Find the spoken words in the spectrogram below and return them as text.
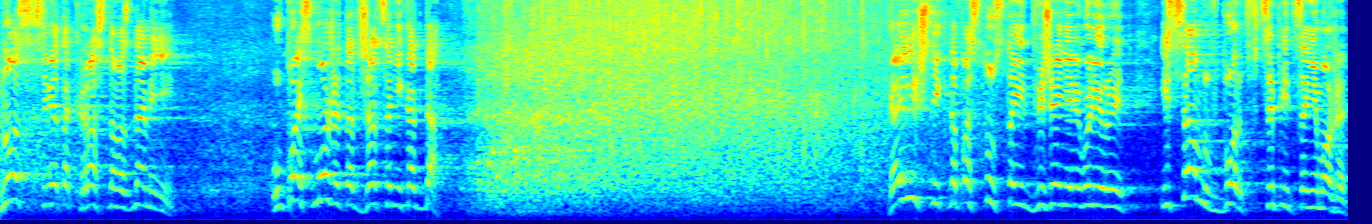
Нос цвета красного знамени. Упасть может, отжаться никогда. Гаишник на посту стоит, движение регулирует, и сам в борт вцепиться не может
